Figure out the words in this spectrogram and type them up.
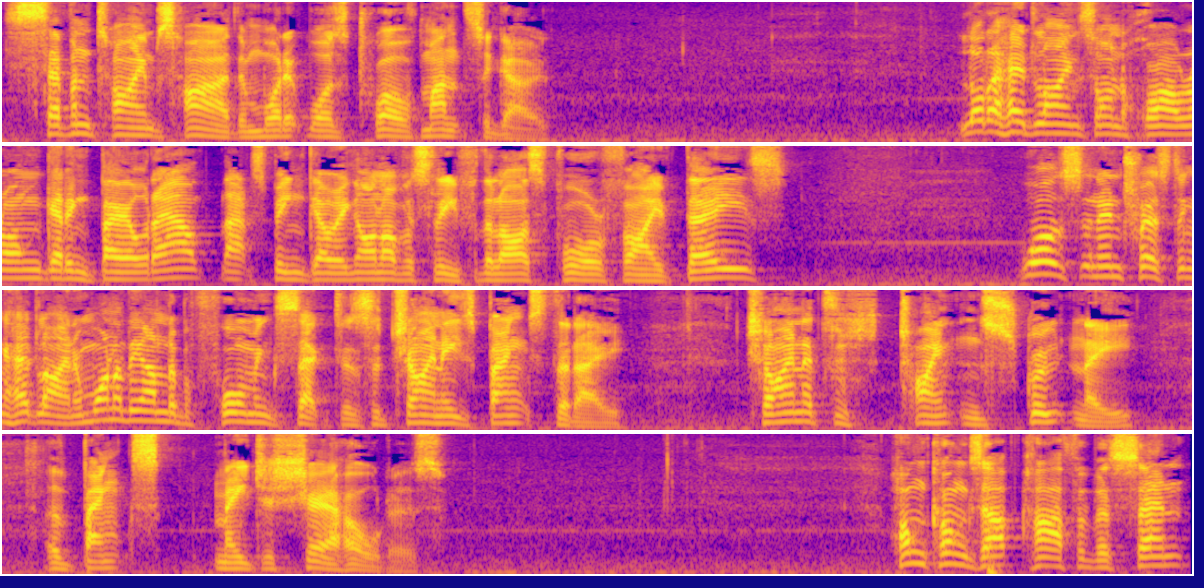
seven times higher than what it was 12 months ago. A lot of headlines on Huarong getting bailed out. That's been going on, obviously, for the last four or five days. Was an interesting headline, and one of the underperforming sectors are Chinese banks today. China to tighten scrutiny of banks' major shareholders. Hong Kong's up half a percent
